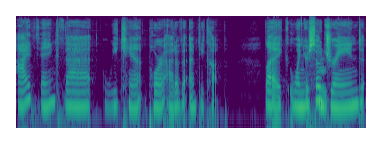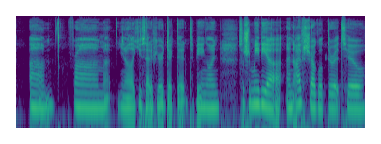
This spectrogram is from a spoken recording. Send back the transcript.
I think that we can't pour out of an empty cup. Like when you're so Hmm. drained um, from, you know, like you said, if you're addicted to being on social media, and I've struggled through it too,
